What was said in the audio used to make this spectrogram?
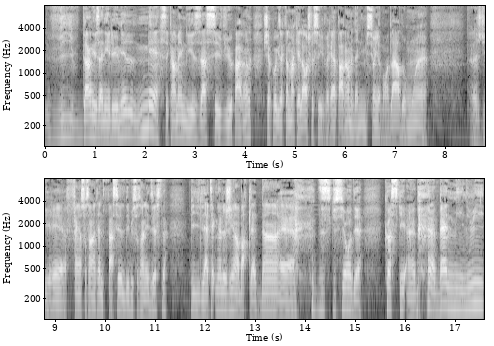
vivent dans les années 2000, mais c'est quand même des assez vieux parents. Je sais pas exactement quel âge que c'est vrais parents, mais dans l'émission, ils vont de l'air d'au moins je dirais fin soixantaine facile, début 70. Là. Puis la technologie embarque là-dedans. Euh, discussion de qu'est-ce un ben minuit.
